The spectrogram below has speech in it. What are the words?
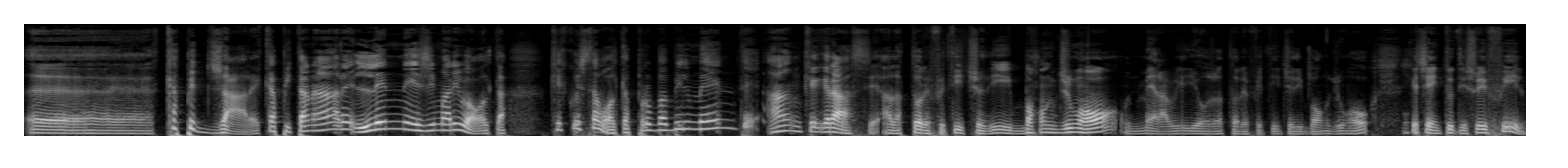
eh, capeggiare, capitanare l'ennesima rivolta, che questa volta probabilmente, anche grazie all'attore feticcio di Bong Joon-ho, il meraviglioso attore feticcio di Bong Joon-ho, che c'è in tutti i suoi film,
